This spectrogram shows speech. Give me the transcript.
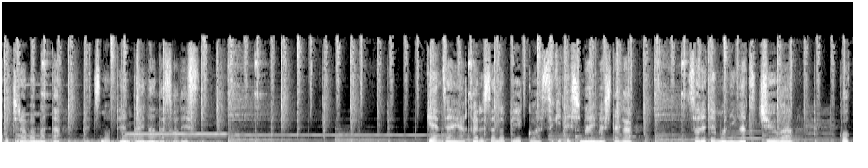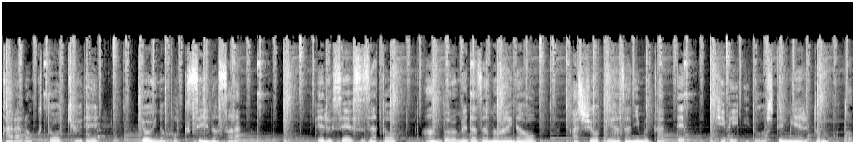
こちらはまた別の天体なんだそうです。現在明るさのピークは過ぎてしまいましたがそれでも2月中は5から6等級で宵の北西の空ペルセウス座とアンドロメダ座の間をカシオペア座に向かって日々移動して見えるとのこと。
